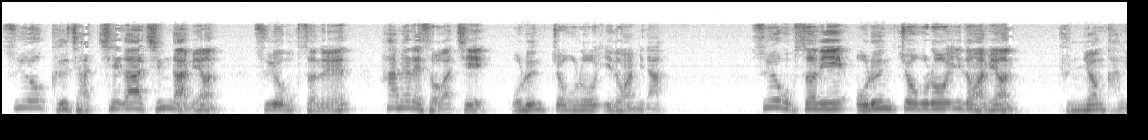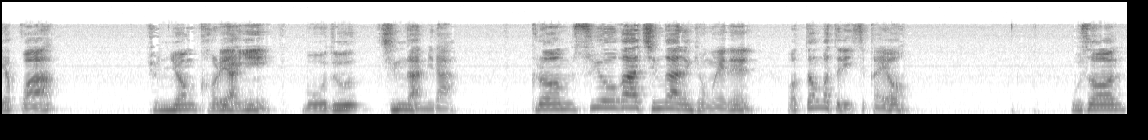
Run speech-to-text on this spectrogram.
수요 그 자체가 증가하면 수요 곡선은 화면에서와 같이 오른쪽으로 이동합니다. 수요 곡선이 오른쪽으로 이동하면 균형 가격과 균형 거래량이 모두 증가합니다. 그럼 수요가 증가하는 경우에는 어떤 것들이 있을까요? 우선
